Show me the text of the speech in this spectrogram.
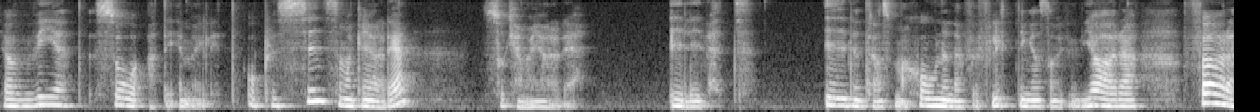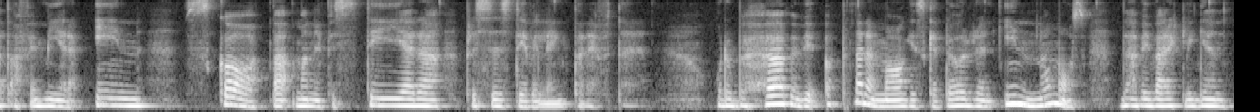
Jag vet så att det är möjligt. Och precis som man kan göra det så kan man göra det i livet. I den transformationen, den förflyttningen som vi vill göra för att affirmera in, skapa, manifestera precis det vi längtar efter. Och då behöver vi öppna den magiska dörren inom oss där vi verkligen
